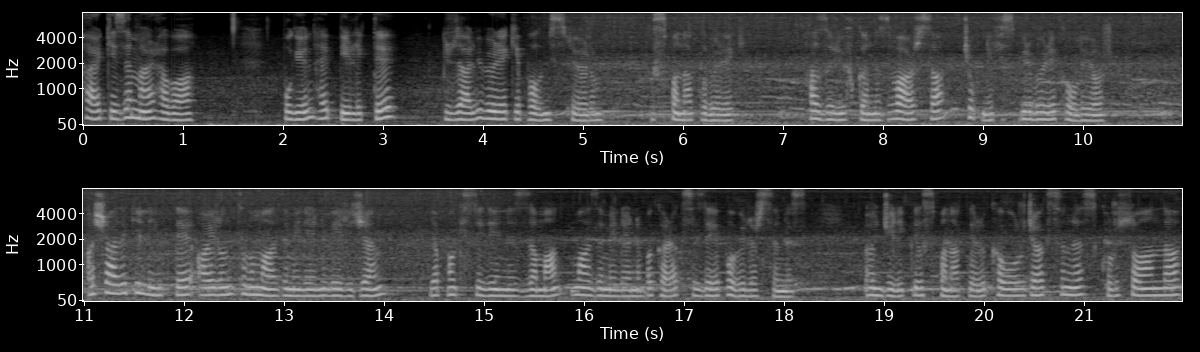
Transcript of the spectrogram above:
Herkese merhaba. Bugün hep birlikte güzel bir börek yapalım istiyorum. Ispanaklı börek. Hazır yufkanız varsa çok nefis bir börek oluyor. Aşağıdaki linkte ayrıntılı malzemelerini vereceğim. Yapmak istediğiniz zaman malzemelerine bakarak siz de yapabilirsiniz. Öncelikle ıspanakları kavuracaksınız kuru soğanla,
